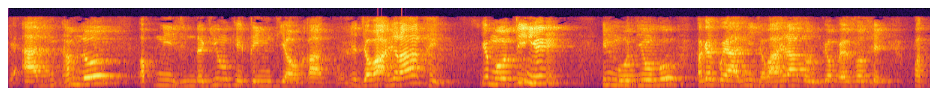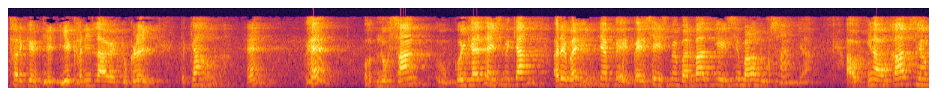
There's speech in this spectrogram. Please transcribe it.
کہ آج ہم لوگ اپنی زندگیوں کے قیمتی اوقات کو یہ جواہرات ہیں، یہ موتی ہیں۔ ان موتیوں کو اگر کوئی آدمی جواہرات اور روپیوں پیسوں سے پتھر کے یہ خرید لا گئے ٹکڑے، تو کیا ہوگا؟ ہے نقصان، کوئی کہتا ہے اس میں کیا؟ ارے بھائی، اتنے پیسے اس میں برباد کیے، اس سے بڑا نقصان کیا؟ اور ان اوقات سے ہم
